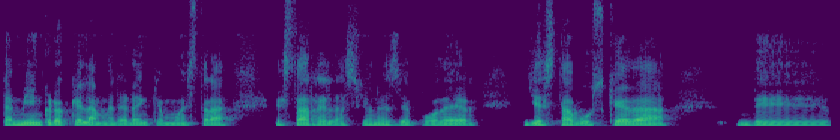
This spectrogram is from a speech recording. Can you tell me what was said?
También creo que la manera en que muestra estas relaciones de poder y esta búsqueda de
